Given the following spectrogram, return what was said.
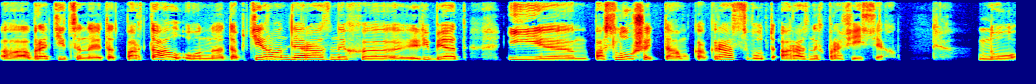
э, обратиться на этот портал. Он адаптирован для разных ребят и послушать там как раз вот о разных профессиях. Но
